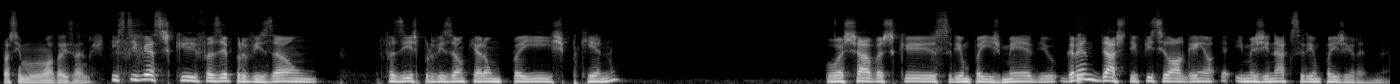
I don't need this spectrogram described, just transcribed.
próximo um ou dois anos. E se tivesses que fazer previsão, fazias previsão que era um país pequeno? Ou achavas que seria um país médio? Grande, acho difícil alguém imaginar que seria um país grande, não é?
